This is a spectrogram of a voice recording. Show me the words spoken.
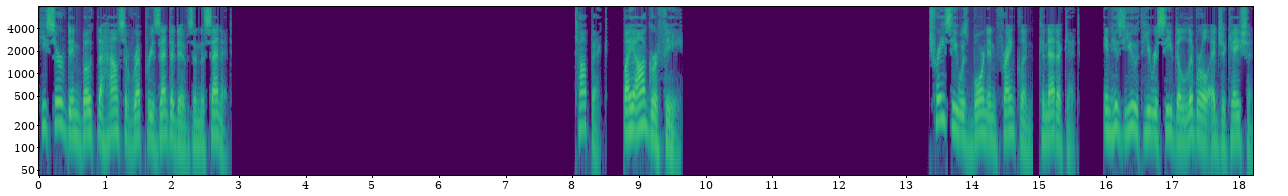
He served in both the House of Representatives and the Senate. Biography Tracy was born in Franklin, Connecticut. In his youth he received a liberal education.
